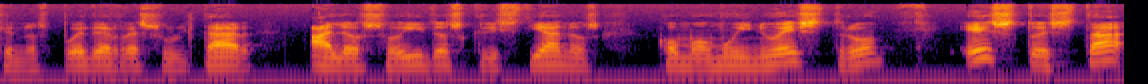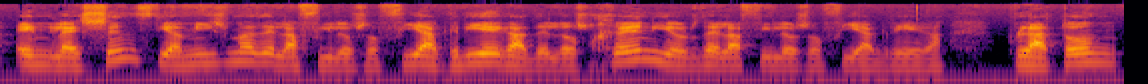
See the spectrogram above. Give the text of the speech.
que nos puede resultar a los oídos cristianos como muy nuestro, esto está en la esencia misma de la filosofía griega, de los genios de la filosofía griega, Platón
